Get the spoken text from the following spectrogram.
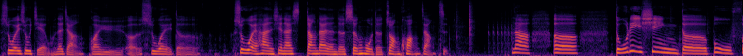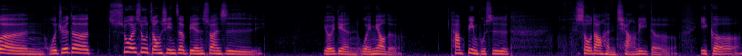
数位数节我们在讲关于呃数位的数位和现在当代人的生活的状况这样子。那呃。独立性的部分，我觉得数位数中心这边算是有一点微妙的，它并不是受到很强力的一个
